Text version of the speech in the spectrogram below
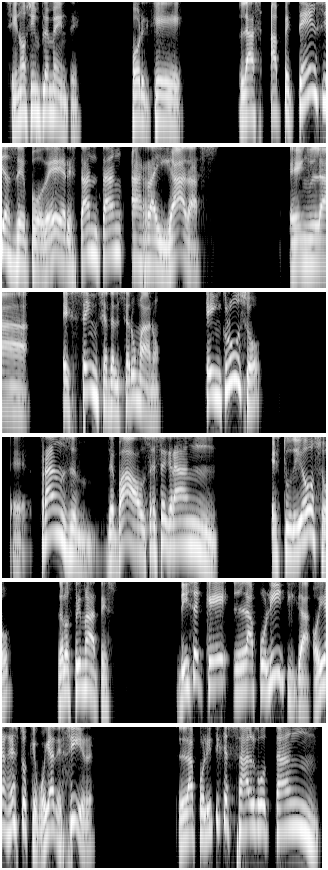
sino simplemente porque las apetencias de poder están tan arraigadas en la esencia del ser humano que incluso eh, Franz de Waals, ese gran estudioso de los primates, dice que la política, oigan esto que voy a decir, la política es algo tan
